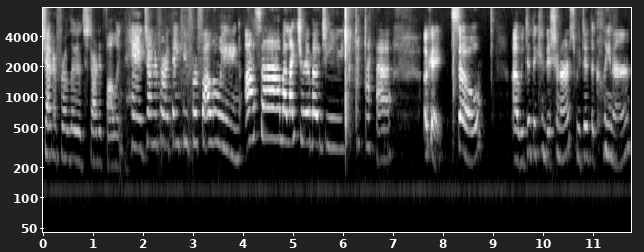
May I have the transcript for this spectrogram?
Jennifer Lude started following. Hey, Jennifer, thank you for following. Awesome. I liked your emoji. okay, so uh, we did the conditioners, we did the cleaner.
